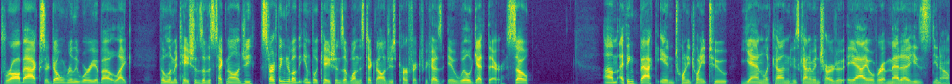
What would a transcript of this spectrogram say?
drawbacks or don't really worry about like the limitations of this technology. Start thinking about the implications of when this technology is perfect because it will get there. So um, I think back in 2022, Yann LeCun, who's kind of in charge of AI over at Meta, he's you know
